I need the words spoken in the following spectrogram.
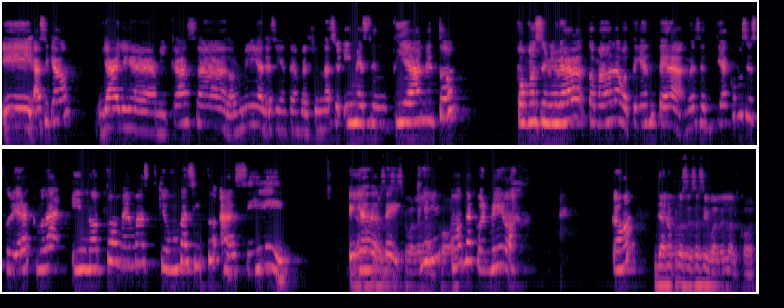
Y así quedó ya llegué a mi casa, dormí, al día siguiente me fui al gimnasio y me sentía neto como si me hubiera tomado la botella entera. Me sentía como si estuviera cruda y no tomé más que un vasito así. Y yo, de, ¿qué onda conmigo? ¿Cómo? Ya no procesas igual el alcohol.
